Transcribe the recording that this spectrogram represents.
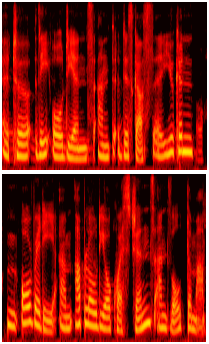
uh, to the audience and discuss. You can mm, already um, upload your questions and vote them up.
